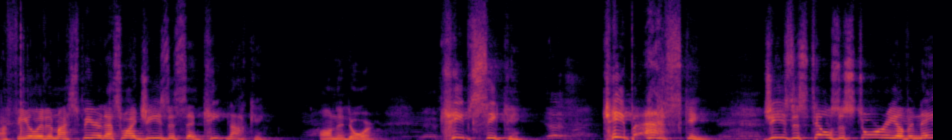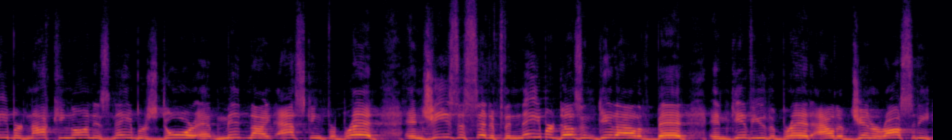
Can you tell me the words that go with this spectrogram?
I feel it in my spirit. That's why Jesus said, Keep knocking on the door, keep seeking, keep asking. Jesus tells a story of a neighbor knocking on his neighbor's door at midnight asking for bread. And Jesus said, If the neighbor doesn't get out of bed and give you the bread out of generosity,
